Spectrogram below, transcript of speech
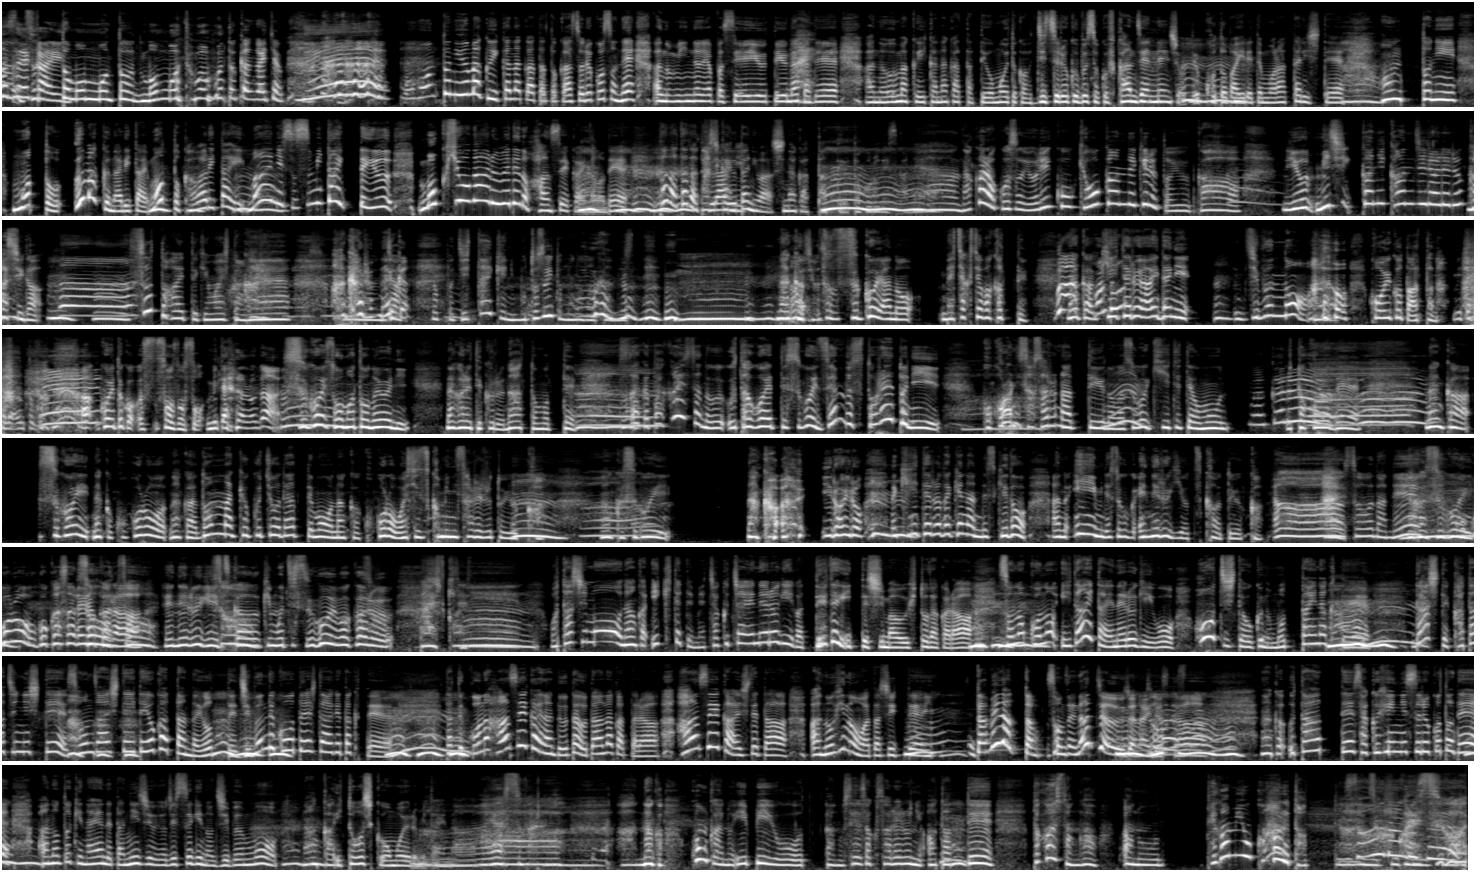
反省ず会っと悶々と、悶々と悶々と考えちゃう。もう本当にうまくいかなかったとか、それこそね、あのみんなやっぱ声優っていう中で、あのうまくいかなかったっていう思いとかを実力不足不完全燃焼っていう言葉入れてもらったりして、本当にもっと上手くなりたい、もっと変わりたい、うん。前に進みたいっっていう目標がある上での反省会なので、ただただ暗い歌にはしなかったっていうところですかね。だからこそよりこう共感できるというか、よ身近に感じられる歌詞が、うんなあスッと入ってきましたね。わかるなんかやっぱ実体験に基づいたものだったんですね。なんか、そう、すごいあの、めちゃくちゃ分かって。なんか聞いてる間に、自分の、あの、こういうことあったな、みたいなのとか、あ、こういうとこ、そうそうそう、みたいなのが、すごい走馬灯のように流れてくるなと思って、なんか高橋さんの歌声ってすごい全部ストレートに心に刺さるなっていうのがすごい聞いてて思うところで、なんか、すごい、なんか心を、なんかどんな曲調であっても、なんか心をわしづかみにされるというか、なんかすごい、なんか、いろいろ、聞いてるだけなんですけど、あの、いい意味ですごくエネルギーを使うというか、ああ、はい。そうだなんねか。すごい。心を動かされるからエネルギー使う気持ちすごいわかる。う。大好き。です。ん私もなんか生きててめちゃくちゃエネルギーが出ていってしまう人だから、そのこの抱いたエネルギーを放置しておくのもったいなくて、出して形にして存在していてよかったんだよって自分で肯定してあげたくて、だってこの反省会なんて歌歌わなかったら、反省会してたあの日の私って、ダメだった存在になっちゃうじゃないですか。なんか歌って作品にすることで、あの時悩んでた24時過ぎの自分も、なんか愛おしく思えるみたいな。いや素晴らしい。あなんか今回の EP をあの制作されるにあたって、高橋さんがあの手紙を書かれたっていうんですけども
